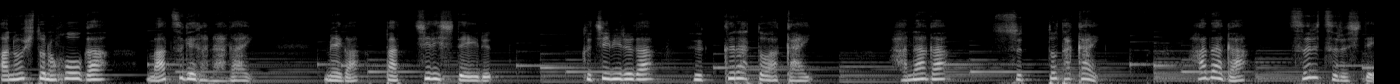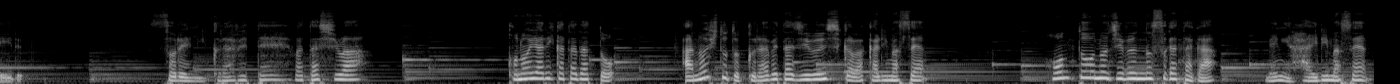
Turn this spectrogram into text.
あの人の方がまつげが長い。目がパッチリしている。唇がふっくらと赤い。鼻がすっと高い。肌がツルツルしている。それに比べて私は、このやり方だとあの人と比べた自分しかわかりません。本当の自分の姿が目に入りません。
